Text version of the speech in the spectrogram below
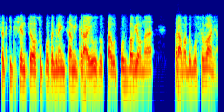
setki tysięcy osób poza granicami kraju zostały pozbawione prawa do głosowania.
